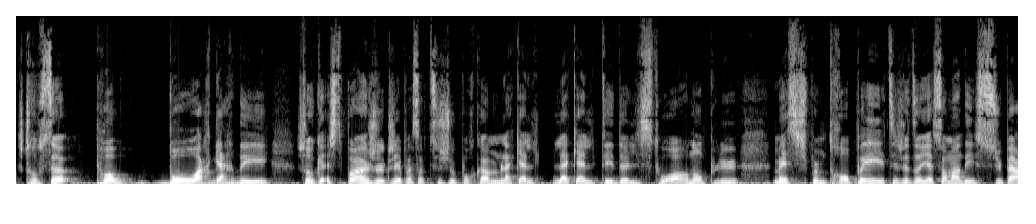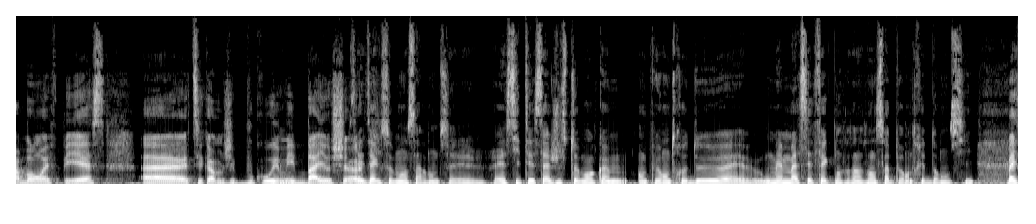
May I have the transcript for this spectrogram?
je trouve ça pas beau à regarder. Je trouve que c'est pas un jeu que j'ai l'impression que tu joues pour comme la, quali- la qualité de l'histoire non plus, mais si je peux me tromper, tu sais je veux dire il y a sûrement des super bons FPS. Euh, tu sais comme j'ai beaucoup aimé BioShock. C'est exactement ça. rentre- J'avais cité ça justement comme un peu entre deux, euh, ou même Mass Effect dans certains sens, ça peut rentrer dedans aussi. Ben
